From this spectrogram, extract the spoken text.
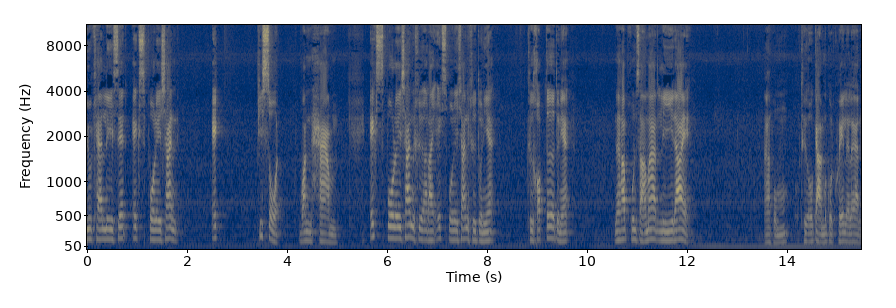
you can reset exploration episode one time exploration คืออะไร exploration คือตัวเนี้ย คือคอปเตอร์ตัวเนี้ย นะครับ คุณสามารถรีได้อ่าผมถือโอกาสมากดเควสเลยแล้วกัน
